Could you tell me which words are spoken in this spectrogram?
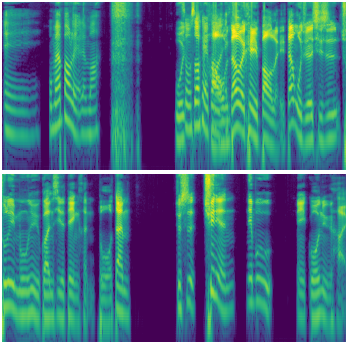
诶、欸，我们要爆雷了吗？我什么时候可以爆雷？我们待会可以爆雷。但我觉得其实处理母女关系的电影很多，但就是去年那部《美国女孩》，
